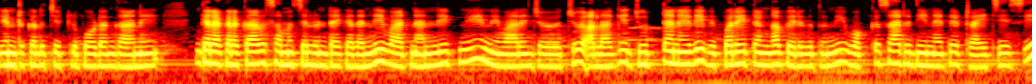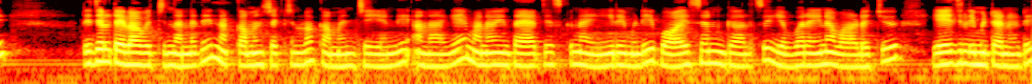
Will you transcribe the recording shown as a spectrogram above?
వెంట్రుకలు చెట్లు పోవడం కానీ ఇంకా రకరకాల సమస్యలు ఉంటాయి కదండి. వాటిని అన్నిటినీ నివారించవచ్చు. అలాగే జుట్టు అనేది విపరీతంగా పెరుగుతుంది. ఒక్కసారి దీన్ని అయితే ట్రై చేసి రిజల్ట్ ఎలా వచ్చింది అన్నది నాకు కమెంట్ సెక్షన్లో కమెంట్ చేయండి. అలాగే మనం తయారు చేసుకున్న ఈ రెమెడీ బాయ్స్ అండ్ గర్ల్స్ ఎవరైనా వాడచ్చు. ఏజ్ లిమిట్ అనేది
